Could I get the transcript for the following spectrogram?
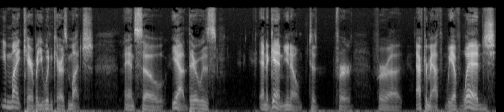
you might care, but you wouldn't care as much. And so, yeah, there was, and again, you know, to for for uh, aftermath, we have Wedge,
